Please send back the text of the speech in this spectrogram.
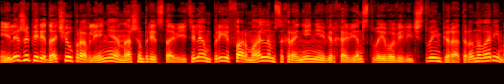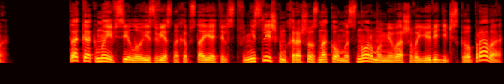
Или же передача управления нашим представителям при формальном сохранении верховенства Его Величества императора Наварима. Так как мы в силу известных обстоятельств не слишком хорошо знакомы с нормами вашего юридического права,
